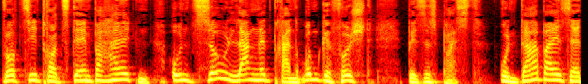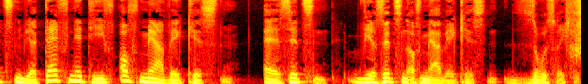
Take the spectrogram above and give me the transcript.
wird sie trotzdem behalten und so lange dran rumgefuscht, bis es passt. Und dabei setzen wir definitiv auf Mehrwegkisten. Äh, sitzen. Wir sitzen auf Mehrwegkisten. So ist richtig.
